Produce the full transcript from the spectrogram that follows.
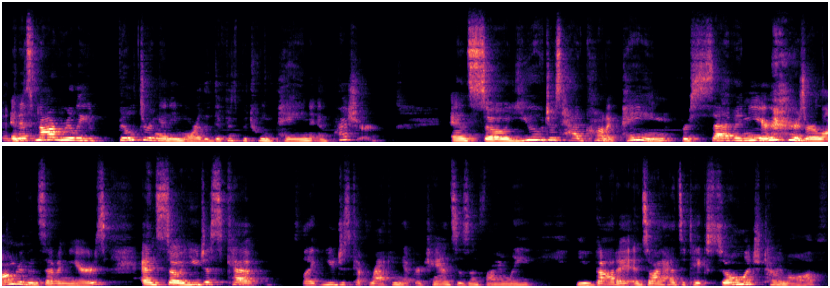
And it's not really filtering anymore the difference between pain and pressure. And so you've just had chronic pain for seven years or longer than seven years. And so you just kept, like, you just kept racking up your chances and finally you got it. And so I had to take so much time off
